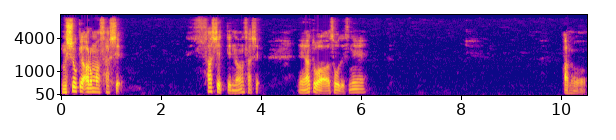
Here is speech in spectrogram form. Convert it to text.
虫除けアロマサシェ。サシェって何サシェ？え、あとは、そうですね。あの、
